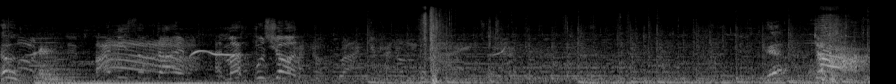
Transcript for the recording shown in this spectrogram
out there. Buy me some time. I must push on. I ah!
